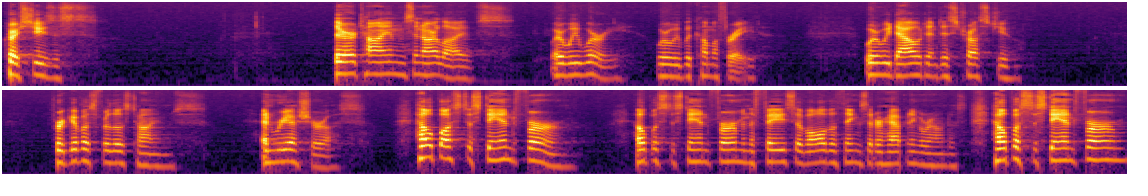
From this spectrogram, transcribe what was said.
Christ Jesus, there are times in our lives where we worry, where we become afraid, where we doubt and distrust you. Forgive us for those times and reassure us. Help us to stand firm Help us to stand firm in the face of all the things that are happening around us. Help us to stand firm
